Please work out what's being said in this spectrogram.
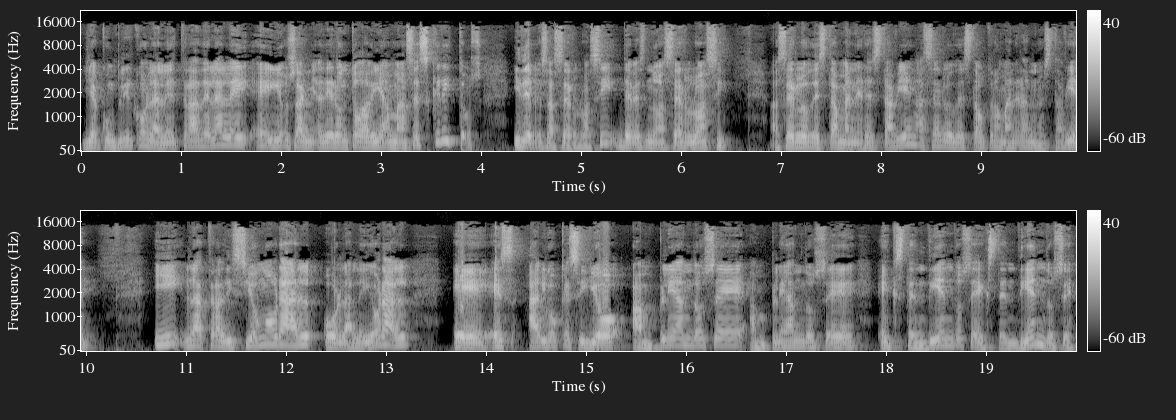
y a cumplir con la letra de la ley, ellos añadieron todavía más escritos. Y debes hacerlo así, debes no hacerlo así. Hacerlo de esta manera está bien, hacerlo de esta otra manera no está bien. Y la tradición oral o la ley oral eh, es algo que siguió ampliándose, ampliándose, extendiéndose, extendiéndose,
